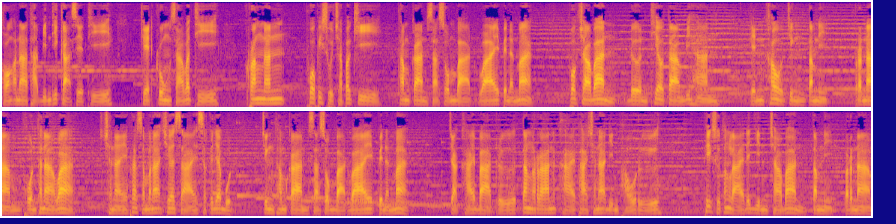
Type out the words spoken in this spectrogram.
ของอนาถาบินทิกะเศรษฐี เขตกรุงสาวัตถี ครั้งนั้นพวกภิกษุฉัพพคีทำการสะสมบาทไว้เป็นอันมาก วกชาวบ้านเดินเที่ยวตามวิหาร เห็นเข้าจึงตำหนิ ประนามโพลธนาว่าฉนัยพระสมณะเชื้อสายสกยบุตรจึงทำการสะสมบาทไว้เป็นอันมากจากขายบาทหรือตั้งร้านขายภาชนะดินเผาหรือ ภิกษุทั้งหลายได้ยินชาวบ้านตำหนิประนาม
